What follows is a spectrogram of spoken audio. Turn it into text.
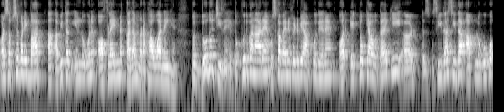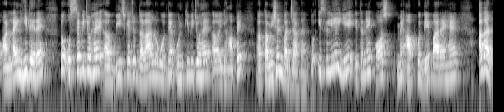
और सबसे बड़ी बात अभी तक इन लोगों ने ऑफलाइन में कदम रखा हुआ नहीं है। तो दो दो चीज़ें, एक तो खुद बना रहे हैं, उसका बेनिफिट भी आपको दे रहे हैं, और एक तो क्या होता है कि सीधा सीधा आप लोगों को ऑनलाइन ही दे रहे हैं। तो उससे भी जो है बीच के जो दलाल लोग होते हैं, उनकी भी जो है यहाँ पे कमीशन बच जाता है। तो इसलिए ये इतने कॉस्ट में आपको दे पा रहे हैं। अगर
